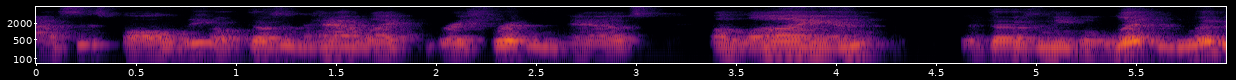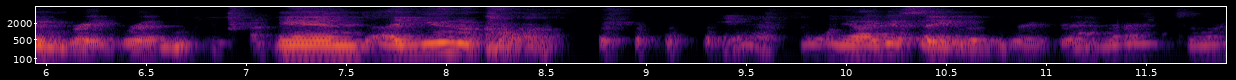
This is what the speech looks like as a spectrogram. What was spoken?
has this bald eagle. It doesn't have like Great Britain has a lion that doesn't even live in Great Britain and a unicorn. Yeah. yeah, I guess they live in Great Britain, right?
